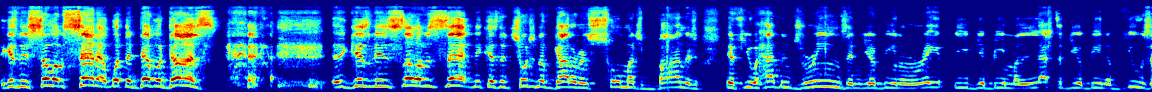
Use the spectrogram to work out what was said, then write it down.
It gets me so upset at what the devil does. it gets me so upset because the children of God are in so much bondage. If you're having dreams and you're being raped, you're being molested, you're being abused,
